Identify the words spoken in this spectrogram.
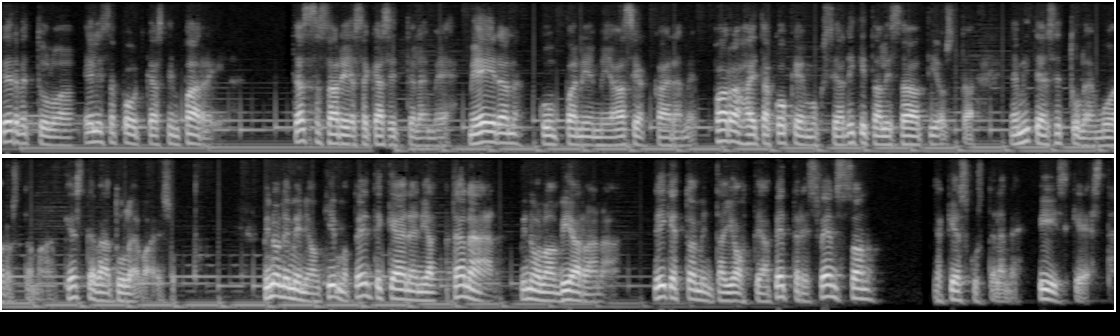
Tervetuloa Elisa Podcastin pariin. Tässä sarjassa käsittelemme meidän, kumppaniemme ja asiakkaidemme parhaita kokemuksia digitalisaatiosta ja miten se tulee muodostamaan kestävää tulevaisuutta. Minun nimeni on Kimmo Pentikäinen ja tänään minulla on vieraana liiketoimintajohtaja Petteri Svensson ja keskustelemme 5Gstä.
